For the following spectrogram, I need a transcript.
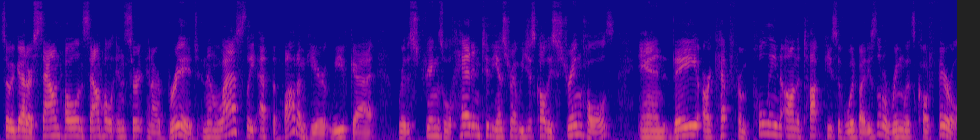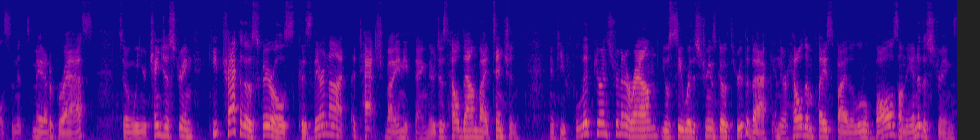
So we've got our sound hole and sound hole insert in our bridge. And then lastly, at the bottom here, we've got where the strings will head into the instrument. We just call these string holes and they are kept from pulling on the top piece of wood by these little ringlets called ferrules, and it's made out of brass. So when you're changing a string, keep track of those ferrules because they're not attached by anything. They're just held down by tension. If you flip your instrument around, you'll see where the strings go through the back and they're held in place by the little balls on the end of the strings.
